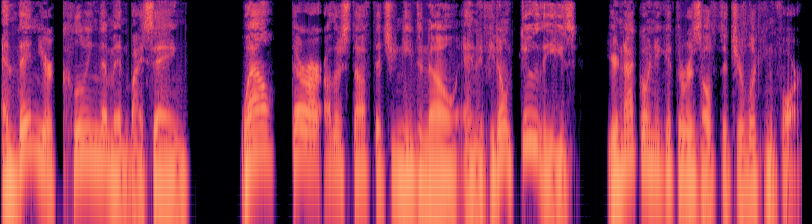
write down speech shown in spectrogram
and then you're cluing them in by saying, well, there are other stuff that you need to know and if you don't do these, you're not going to get the results that you're looking for.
